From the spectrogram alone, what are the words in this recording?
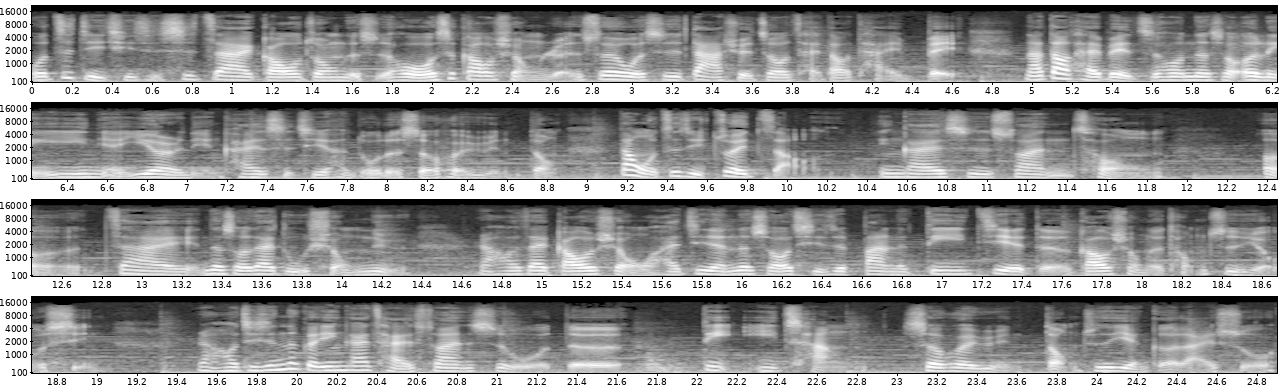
我自己其实是在高中的时候，我是高雄人，所以我是大学之后才到台北。那到台北之后，那时候二零一一年、一二年开始，其实很多的社会运动。但我自己最早应该是算从呃，在那时候在读雄女，然后在高雄，我还记得那时候其实办了第一届的高雄的同志游行。然后其实那个应该才算是我的第一场社会运动，就是严格来说。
